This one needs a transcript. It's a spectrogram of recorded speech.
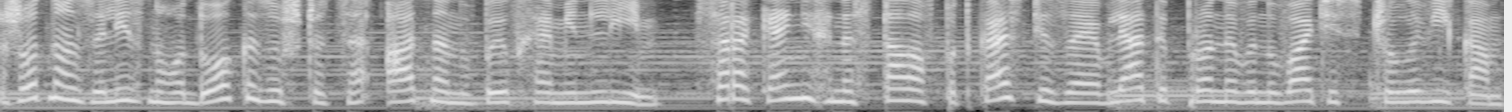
жодного залізного доказу, що це Атнан вбив Хемін Лі. Сара Кеніг Кеніг не стала в подкасті заявляти про невинуватість чоловіка.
